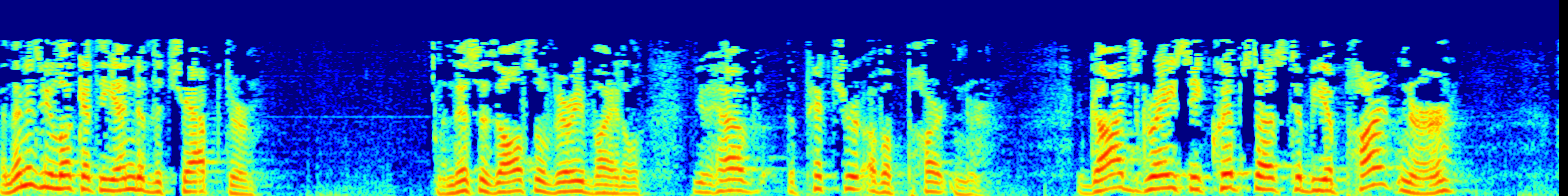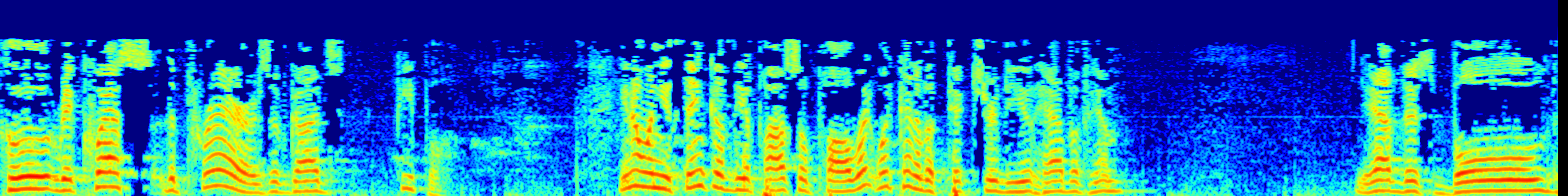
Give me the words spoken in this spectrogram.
And then as you look at the end of the chapter, and this is also very vital, you have the picture of a partner. God's grace equips us to be a partner who requests the prayers of God's people. You know, when you think of the Apostle Paul, what, what kind of a picture do you have of him? You have this bold,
